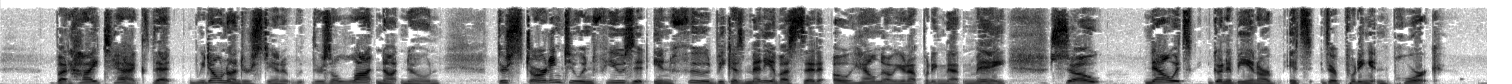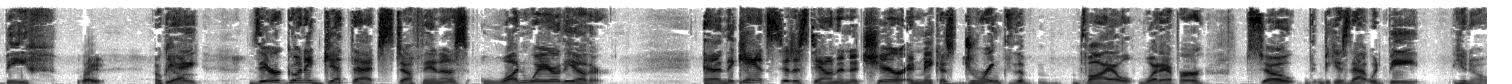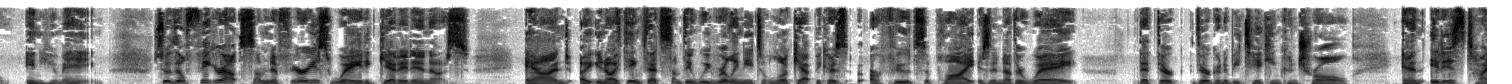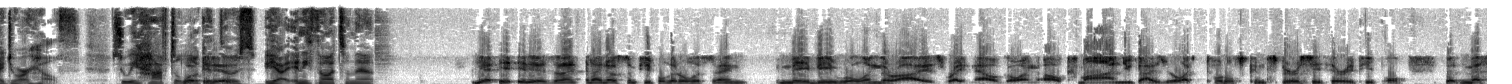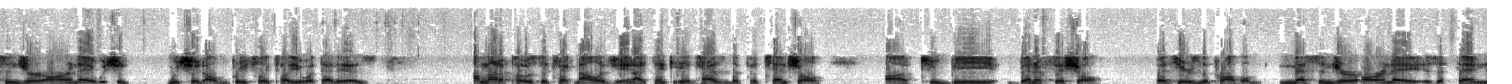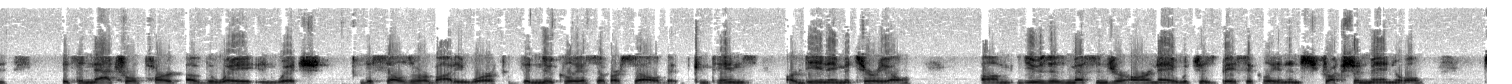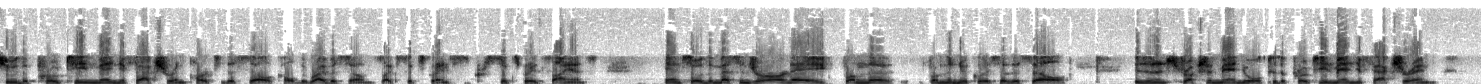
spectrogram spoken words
but high tech that we don't understand it. There's a lot not known. They're starting to infuse it in food because many of us said, "Oh hell no, you're not putting that in me." So now it's going to be in our. It's they're putting it in pork, beef. Right. Okay, Yeah. they're going to get that stuff in us one way or the other. And they can't sit us down in a chair and make us drink the vile whatever. So, because that would be, you know, inhumane. So they'll figure out some nefarious way to get it in us. And, uh, you know, I think that's something we really need to look at because our food supply is another way that they're, they're going to be taking control. And it is tied to our health. So we have to look it at is. those. Yeah. Any thoughts on that? Yeah, it, it is, and I and I know some people that are listening may be rolling their eyes right now, going, "Oh, come on, you guys are like total conspiracy theory people." But messenger RNA, we should we should. I'll briefly tell you what that is. I'm not opposed to technology, and I think it has the potential uh, to be beneficial. But here's the problem: messenger RNA is a thing. It's a natural part of the way in which the cells of our body work, the nucleus of our cell that contains our DNA material, um, uses messenger RNA, which is basically an instruction manual to the protein manufacturing parts of the cell called the ribosomes, like sixth grade, sixth grade science. And so the messenger RNA from the, from the nucleus of the cell is an instruction manual to the protein manufacturing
